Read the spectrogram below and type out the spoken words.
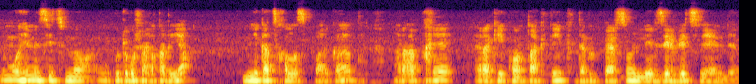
المهم نسيت ما قلت لكم واحد القضية. ملي كتخلص par carte راه بخي راه كيكونتاكتيك داك ال personne اللي ريزيرفيت عنده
